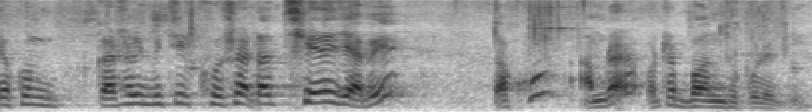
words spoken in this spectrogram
যখন কাঁঠাল বিচির খোসাটা ছেড়ে যাবে, তখন আমরা ওটা বন্ধ করে দিই।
